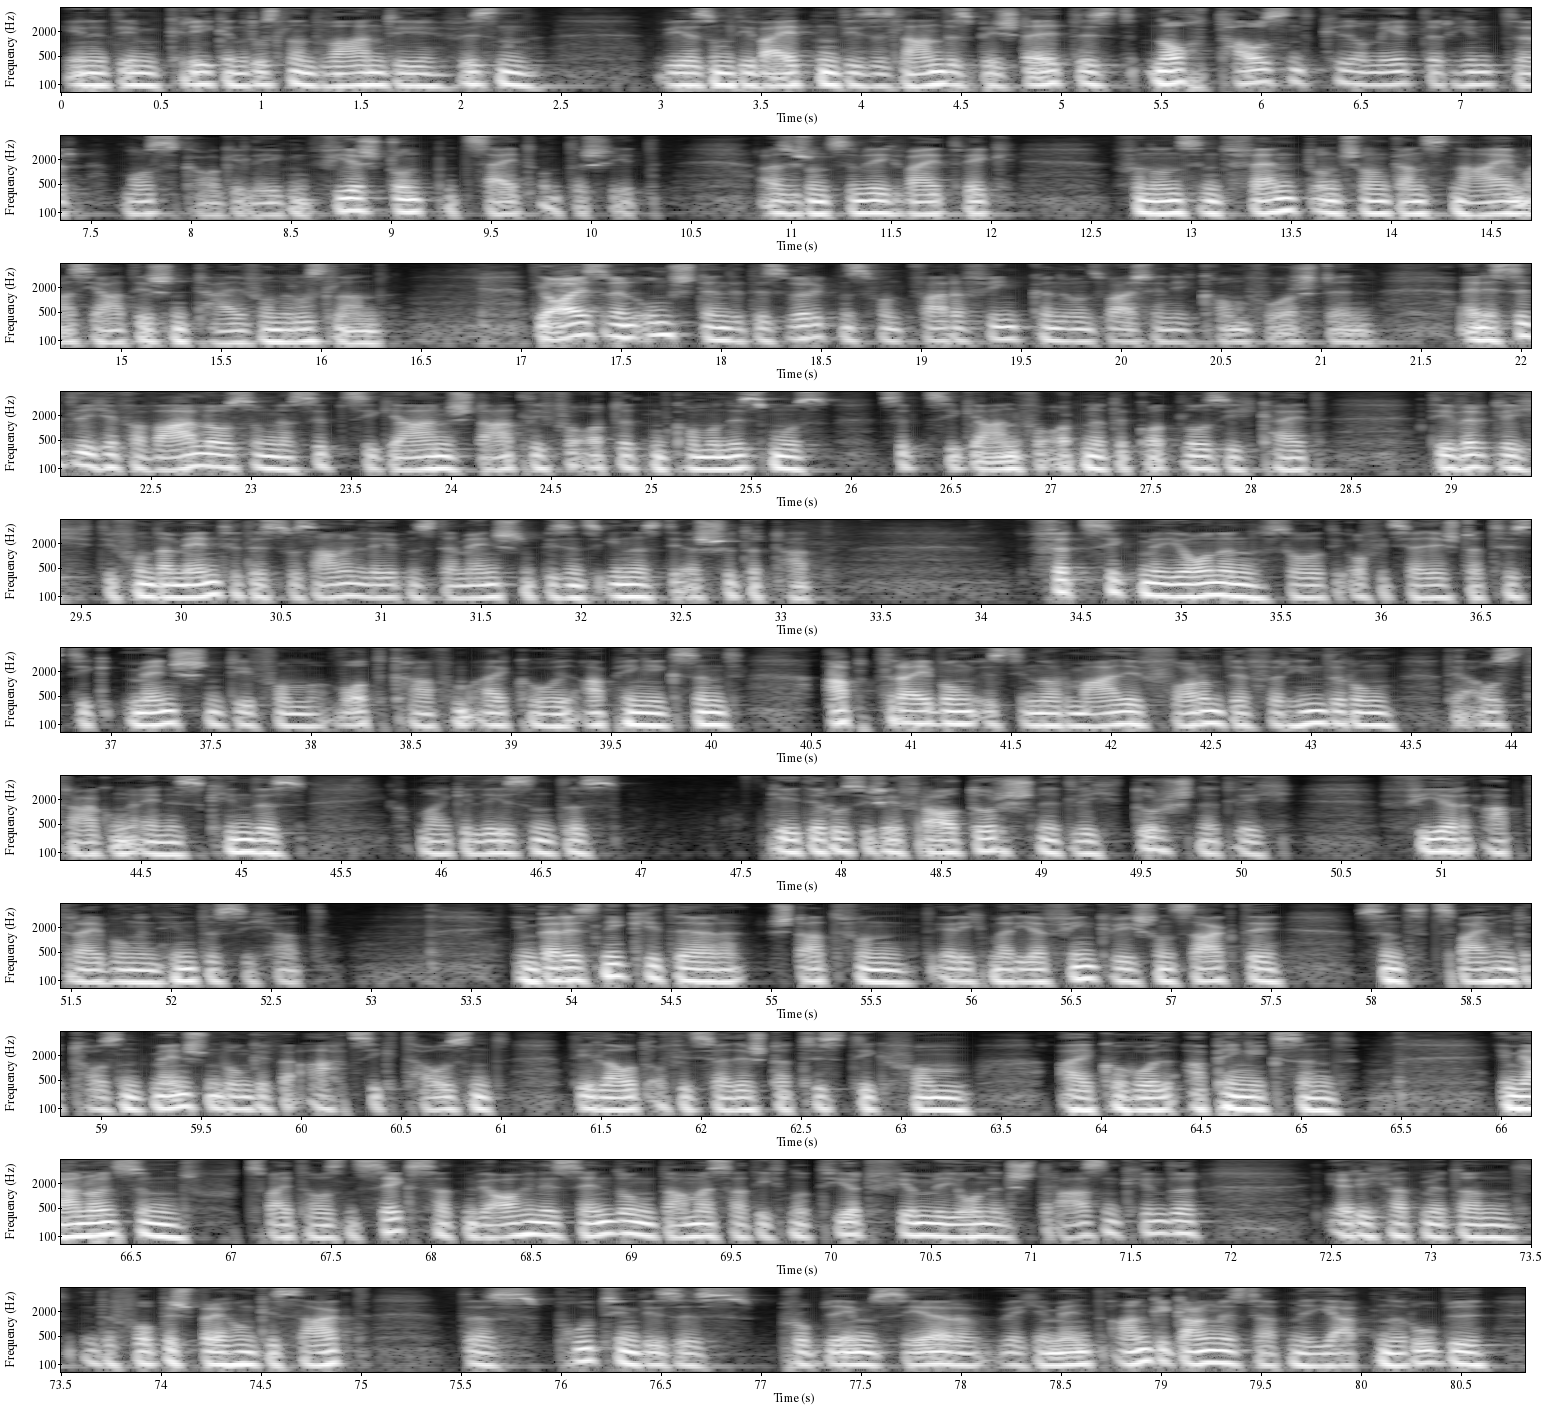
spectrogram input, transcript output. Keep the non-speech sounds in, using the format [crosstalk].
Jene, die im Krieg in Russland waren, die wissen, wie es um die Weiten dieses Landes bestellt ist, noch 1000 Kilometer hinter Moskau gelegen. Vier Stunden Zeitunterschied. Also schon ziemlich weit weg von uns entfernt und schon ganz nahe im asiatischen Teil von Russland. Die äußeren Umstände des Wirkens von Pfarrer Fink können wir uns wahrscheinlich kaum vorstellen. Eine sittliche Verwahrlosung nach 70 Jahren staatlich verordnetem Kommunismus, 70 Jahren verordneter Gottlosigkeit, die wirklich die Fundamente des Zusammenlebens der Menschen bis ins Innerste erschüttert hat. 40 Millionen, so die offizielle Statistik, Menschen, die vom Wodka, vom Alkohol abhängig sind. Abtreibung ist die normale Form der Verhinderung der Austragung eines Kindes. Ich habe mal gelesen, dass jede russische Frau durchschnittlich, durchschnittlich vier Abtreibungen hinter sich hat. In Beresniki, der Stadt von Erich Maria Fink, wie ich schon sagte, sind 200.000 Menschen und ungefähr 80.000, die laut offizieller Statistik vom Alkohol abhängig sind. Im Jahr 19, 2006 hatten wir auch eine Sendung. Damals hatte ich notiert, vier Millionen Straßenkinder. Erich hat mir dann in der Vorbesprechung gesagt, dass Putin dieses Problem sehr vehement angegangen ist. Er hat Milliarden Rubel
